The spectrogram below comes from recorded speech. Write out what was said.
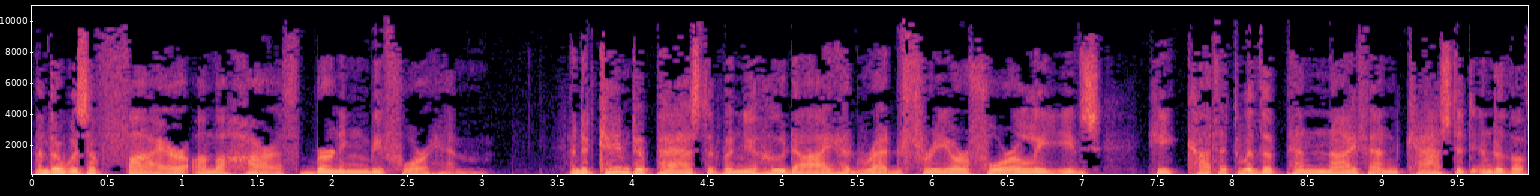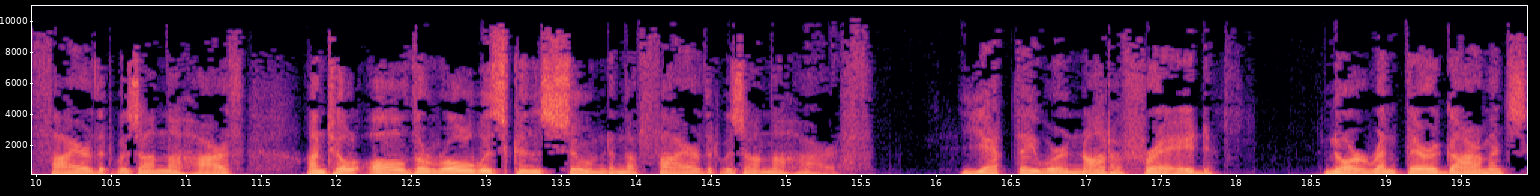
and there was a fire on the hearth burning before him. And it came to pass that when Yehudi had read three or four leaves, he cut it with the penknife and cast it into the fire that was on the hearth, until all the roll was consumed in the fire that was on the hearth. Yet they were not afraid, nor rent their garments,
